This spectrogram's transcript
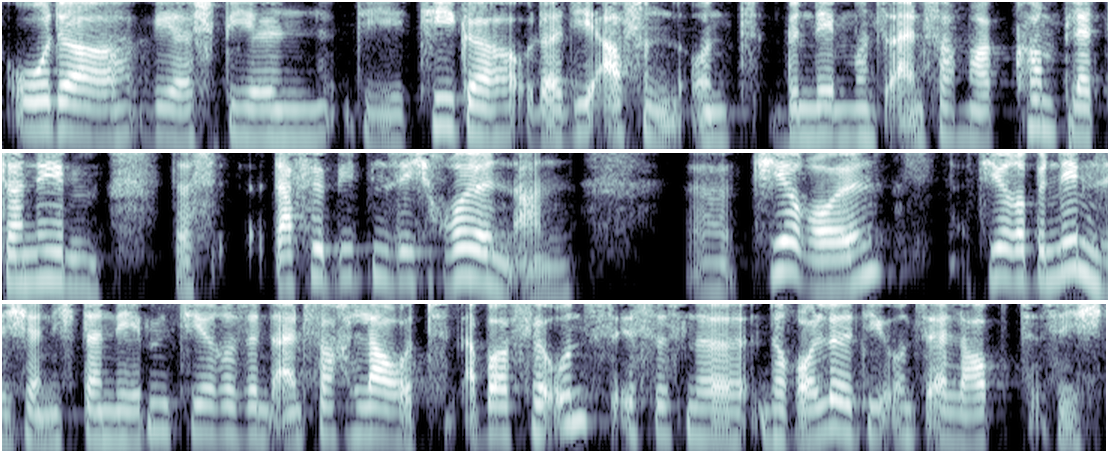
Oder wir spielen die Tiger oder die Affen und benehmen uns einfach mal komplett daneben. Das, dafür bieten sich Rollen an. Äh, Tierrollen. Tiere benehmen sich ja nicht daneben, Tiere sind einfach laut. Aber für uns ist es eine, eine Rolle, die uns erlaubt, sich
